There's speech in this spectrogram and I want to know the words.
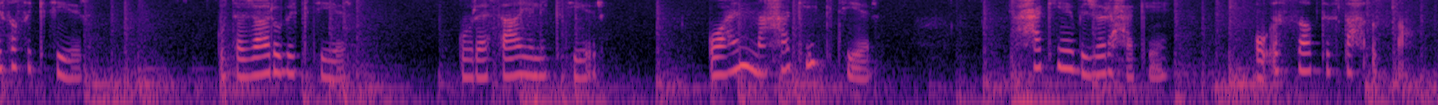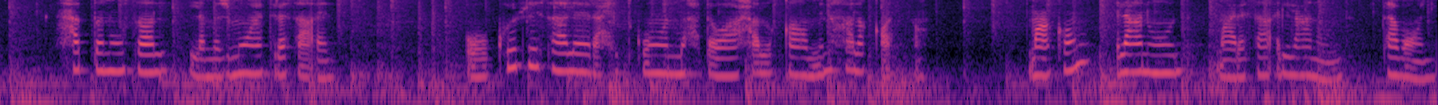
قصص كتير وتجارب كتير ورسايل كتير وعنا حكي كتير. حكي بجر حكي وقصة بتفتح قصة حتى نوصل لمجموعة رسائل. وكل رسالة راح تكون محتوى حلقة من حلقاتنا. معكم العنود مع رسائل العنود. تابعوني.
